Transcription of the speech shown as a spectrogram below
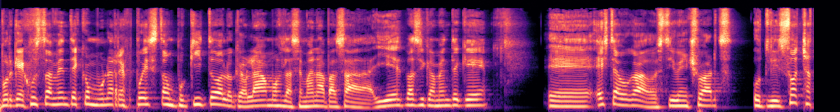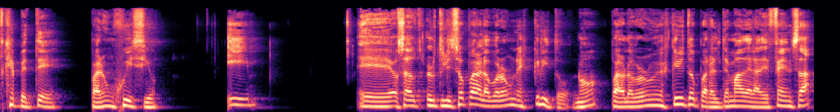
porque justamente es como una respuesta un poquito a lo que hablábamos la semana pasada. Y es básicamente que eh, este abogado, Steven Schwartz, utilizó ChatGPT para un juicio y, eh, o sea, lo utilizó para elaborar un escrito, ¿no? Para elaborar un escrito para el tema de la defensa.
